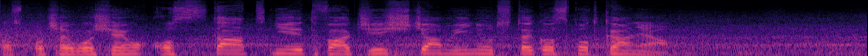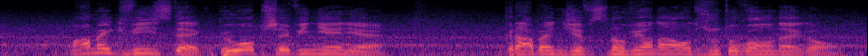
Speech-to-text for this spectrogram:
Rozpoczęło się ostatnie 20 minut tego spotkania. Mamy gwizdek, było przewinienie. Gra będzie wznowiona od rzutu wolnego.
